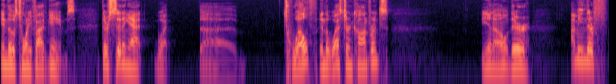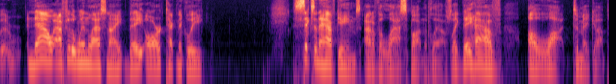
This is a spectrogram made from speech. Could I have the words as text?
in those 25 games. They're sitting at what? Uh, 12th in the Western Conference. You know, they're I mean, they're now after the win last night, they are technically six and a half games out of the last spot in the playoffs. Like they have a lot to make up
